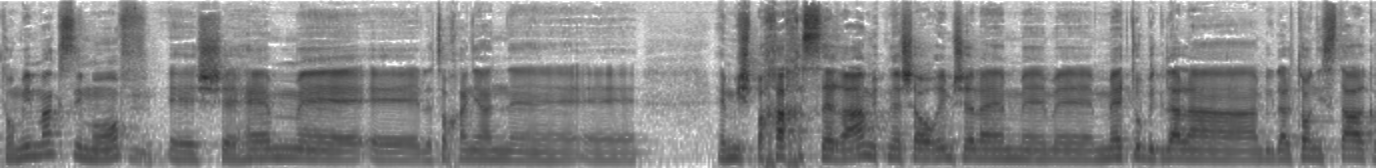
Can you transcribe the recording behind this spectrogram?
תאומים מקסימוף, אה, שהם אה, אה, לצורך העניין אה, אה, הם משפחה חסרה מפני שההורים שלהם אה, אה, מתו בגלל, ה, בגלל טוני סטארק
